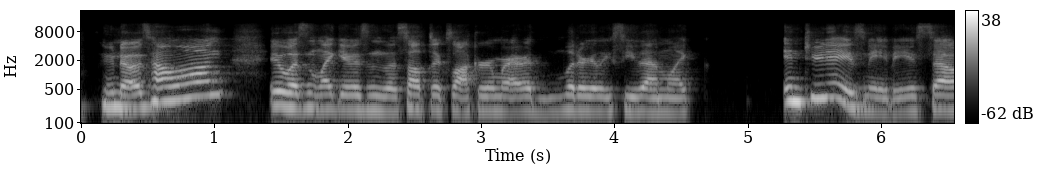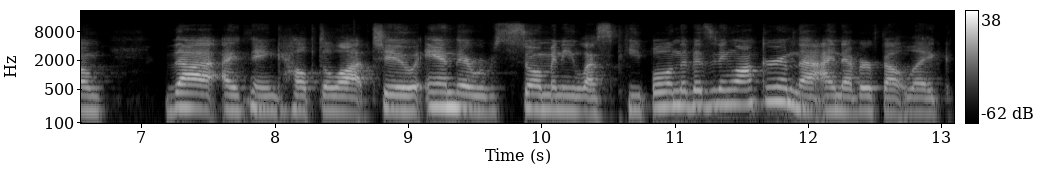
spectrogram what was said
who knows how long. It wasn't like it was in the Celtics locker room where I would literally see them like in two days, maybe. So that I think helped a lot too. And there were so many less people in the visiting locker room that I never felt like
